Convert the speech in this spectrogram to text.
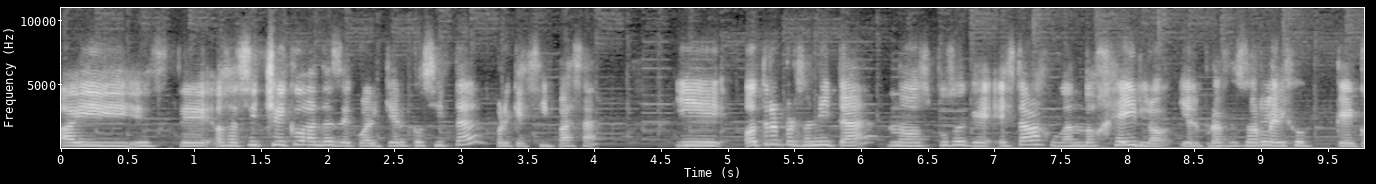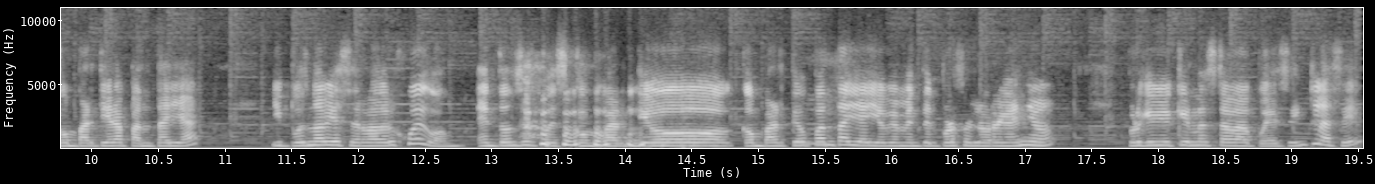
ay, este, o sea, sí checo antes de cualquier cosita, porque sí pasa. Y otra personita nos puso que estaba jugando Halo y el profesor le dijo que compartiera pantalla y pues no había cerrado el juego. Entonces pues compartió, compartió pantalla y obviamente el profe lo regañó porque vio que no estaba pues en clases.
